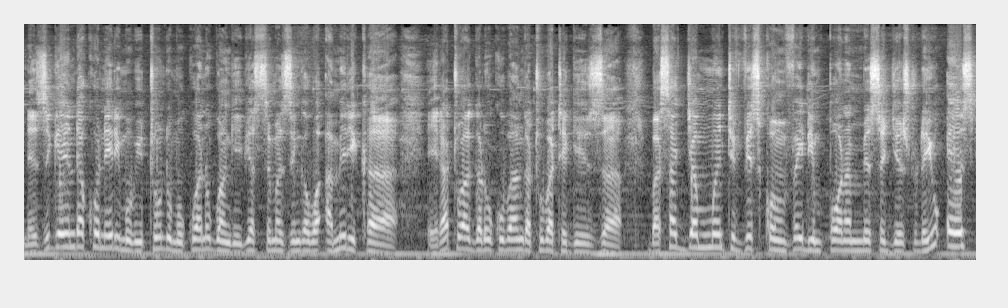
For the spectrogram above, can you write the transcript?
ne zigendako n'eri mu bitundu mukwano gwange ebya ssemazinga wa amerika era twagala okuba nga tubategeeza. Basajja mmwe nti vis conveyed important messages to the us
